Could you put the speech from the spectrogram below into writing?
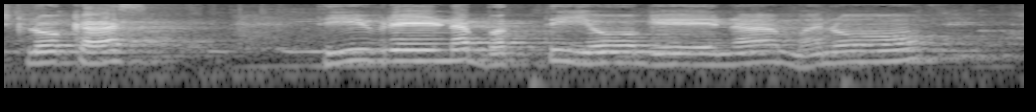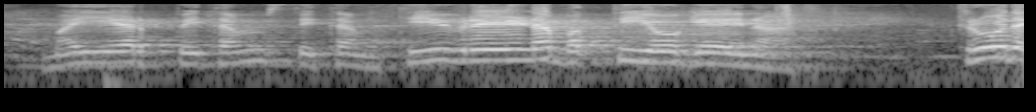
ಶ್ಲೋಕಾಸ್ ತೀವ್ರೇಣ ಭಕ್ತಿಯೋಗೇನ ಮನೋ ಮೈಯರ್ಪಿತಂ ಸ್ಥಿತಂ ತೀವ್ರೇಣ ಭಕ್ತಿಯೋಗೇನ through the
